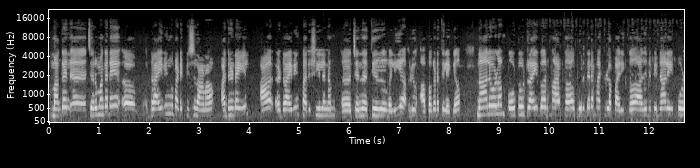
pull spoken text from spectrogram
മകൻ ചെറുമകനെ ഡ്രൈവിംഗ് പഠിപ്പിച്ചതാണ്. അതിനിടയിൽ ആ ഡ്രൈവിംഗ് പരിശീലനം ചെന്നെത്തിയത് വലിയ ഒരു അപകടത്തിലേക്ക് നാലോളം ഓട്ടോ ഡ്രൈവർമാർക്ക് ഗുരുതരമായിട്ടുള്ള പരിക്ക് അതിന് പിന്നാലെ ഇപ്പോൾ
